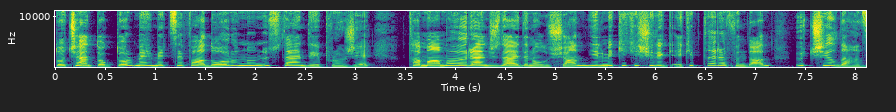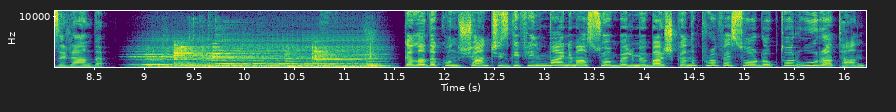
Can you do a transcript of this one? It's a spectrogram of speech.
Doçent Doktor Mehmet Sefa Doğru'nun üstlendiği proje, tamamı öğrencilerden oluşan 22 kişilik ekip tarafından 3 yılda hazırlandı. Galada konuşan Çizgi Film ve Animasyon Bölümü Başkanı Profesör Doktor Uğur Atan,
